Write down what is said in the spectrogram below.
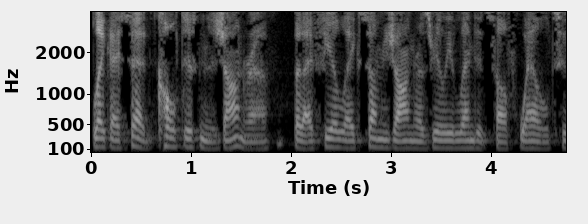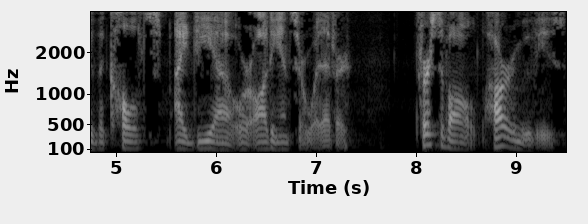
like I said, cult isn't a genre, but I feel like some genres really lend itself well to the cult idea or audience or whatever. First of all, horror movies.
